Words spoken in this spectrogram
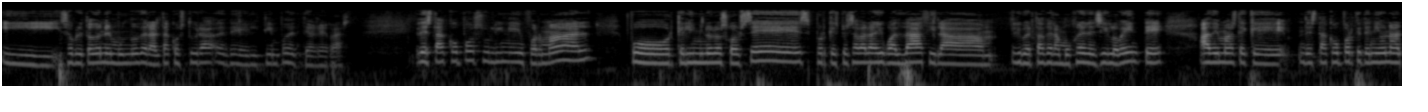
y sobre todo en el mundo de la alta costura del tiempo de entreguerras. Destacó por su línea informal, porque eliminó los corsés, porque expresaba la igualdad y la libertad de la mujer en el siglo XX, además de que destacó porque tenía una,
